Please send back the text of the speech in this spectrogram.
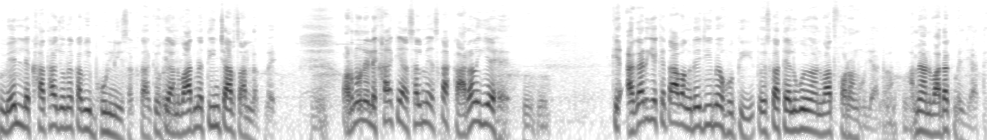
मेल लिखा था जो मैं कभी भूल नहीं सकता क्योंकि अनुवाद में तीन चार साल लग गए। और उन्होंने लिखा कि असल में इसका कारण ये है। कि अगर ये किताब अंग्रेज़ी में होती तो इसका तेलुगु में अनुवाद फ़ौरन हो जाता, हमें अनुवादक मिल जाते।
